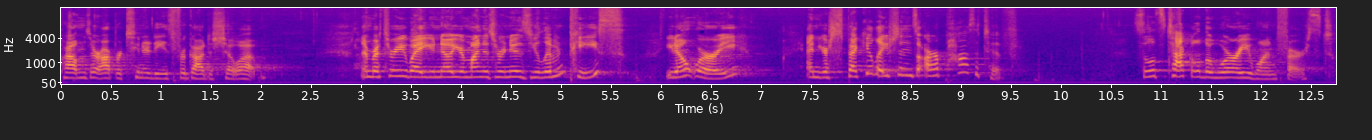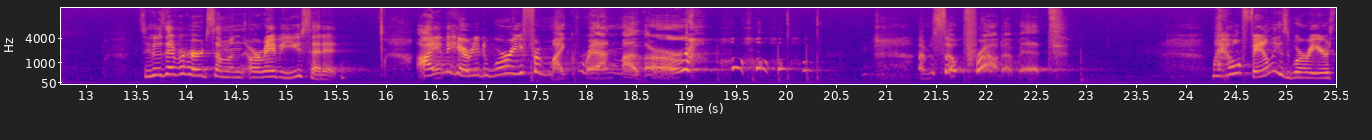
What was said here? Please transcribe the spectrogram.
Problems are opportunities for God to show up. Number three way you know your mind is renewed is you live in peace, you don't worry, and your speculations are positive. So let's tackle the worry one first. So, who's ever heard someone, or maybe you said it, I inherited worry from my grandmother. I'm so proud of it. My whole family's worriers.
